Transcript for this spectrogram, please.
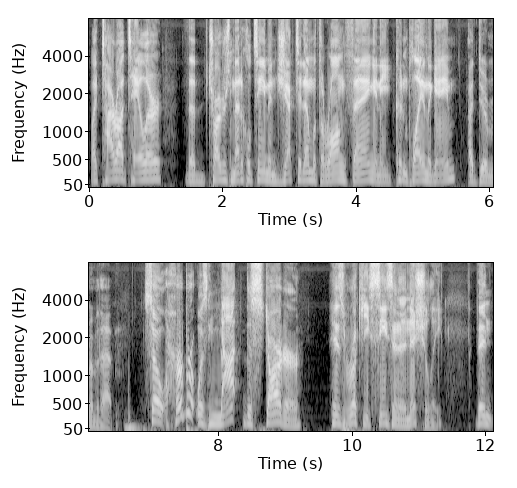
Like Tyrod Taylor, the Chargers medical team injected him with the wrong thing and he couldn't play in the game. I do remember that. So Herbert was not the starter his rookie season initially. Then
